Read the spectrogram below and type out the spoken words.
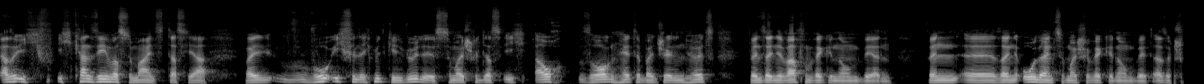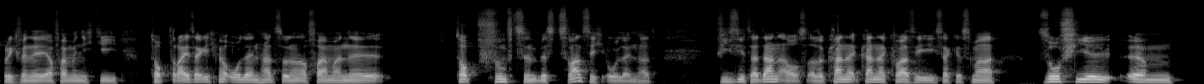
also ich, ich kann sehen, was du meinst, das ja. Weil wo ich vielleicht mitgehen würde, ist zum Beispiel, dass ich auch Sorgen hätte bei Jalen Hurts, wenn seine Waffen weggenommen werden. Wenn äh, seine O-Line zum Beispiel weggenommen wird. Also sprich, wenn er auf einmal nicht die Top 3, sage ich mal, O-Line hat, sondern auf einmal eine Top 15 bis 20 O-Line hat. Wie sieht er dann aus? Also kann er, kann er quasi, ich sag jetzt mal, so viel ähm,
